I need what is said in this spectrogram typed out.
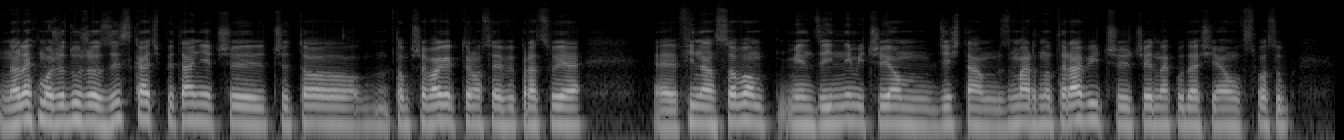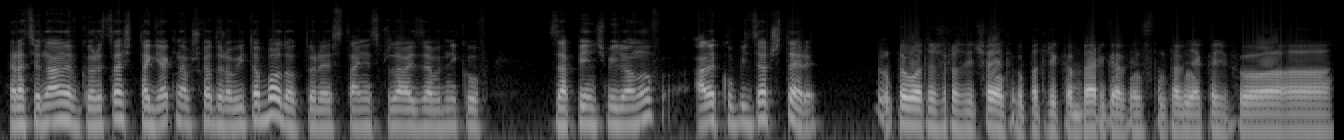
No Lech może dużo zyskać. Pytanie, czy, czy to, tą przewagę, którą sobie wypracuje e, finansową, między innymi, czy ją gdzieś tam zmarnotrawi, czy, czy jednak uda się ją w sposób racjonalny wykorzystać, tak jak na przykład robi to Bodo, które jest w stanie sprzedawać zawodników za 5 milionów, ale kupić za 4. No, było też rozliczenie tego Patryka Berga, więc tam pewnie jakaś było,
